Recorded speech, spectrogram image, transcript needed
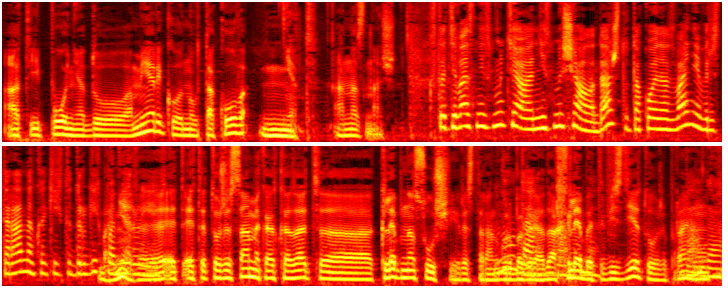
от Японии до Америки, но такого нет однозначно. Кстати, вас не смутило, не смущало, да, что такое название в ресторанах каких-то других да, по миру нет, есть? Это, это то же самое, как сказать, э, хлеб на суши ресторан, ну, грубо да, говоря. Да, да хлеб да. это везде тоже, правильно? Да, ну,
